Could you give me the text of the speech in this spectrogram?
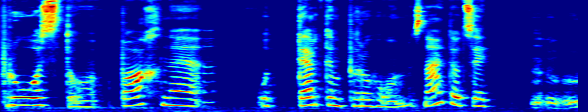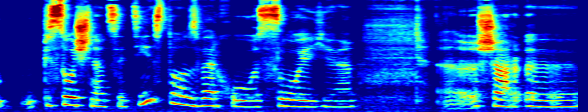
просто пахне тертим пирогом. Знаєте, оцей пісочне оце тісто, зверху слой е, шар е,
